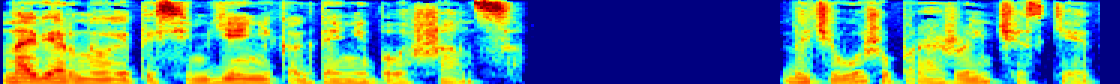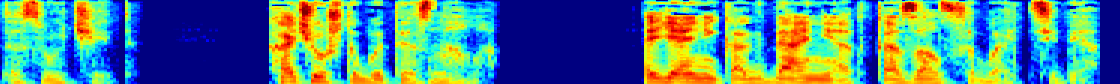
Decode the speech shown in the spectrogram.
Наверное, у этой семьи никогда не было шанса. До чего же пораженчески это звучит. Хочу, чтобы ты знала. Я никогда не отказался бы от тебя.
